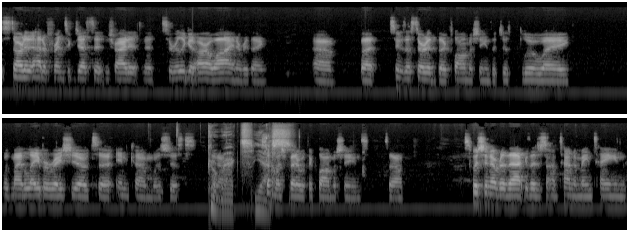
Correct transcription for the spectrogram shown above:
started. I had a friend suggest it and tried it, and it's a really good ROI and everything. Um, but as soon as I started the claw machines, it just blew away. With my labor ratio to income was just you know, Correct. Yes. so much better with the claw machines. So switching over to that because I just don't have time to maintain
